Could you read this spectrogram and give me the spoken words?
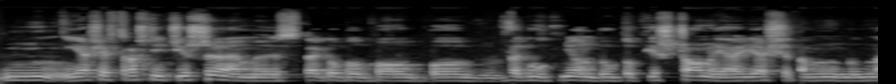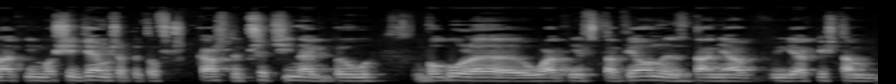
Mm, ja się strasznie cieszyłem z tego, bo, bo, bo według mnie on był dopieszczony. Ja, ja się tam nad nim osiedziałem, żeby to każdy przecinek był w ogóle ładnie wstawiony, zdania jakieś tam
